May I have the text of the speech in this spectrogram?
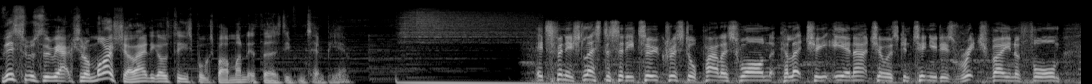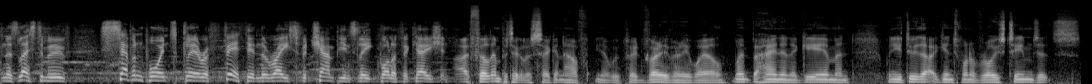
This was the reaction on my show, Andy Goldstein Sports Bar, Monday to Thursday from 10 pm. It's finished Leicester City 2, Crystal Palace 1. Kelechi Iheanacho has continued his rich vein of form and as Leicester move seven points clear of fifth in the race for Champions League qualification. I felt in particular second half, you know, we played very, very well. Went behind in a game and when you do that against one of Roy's teams, it's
